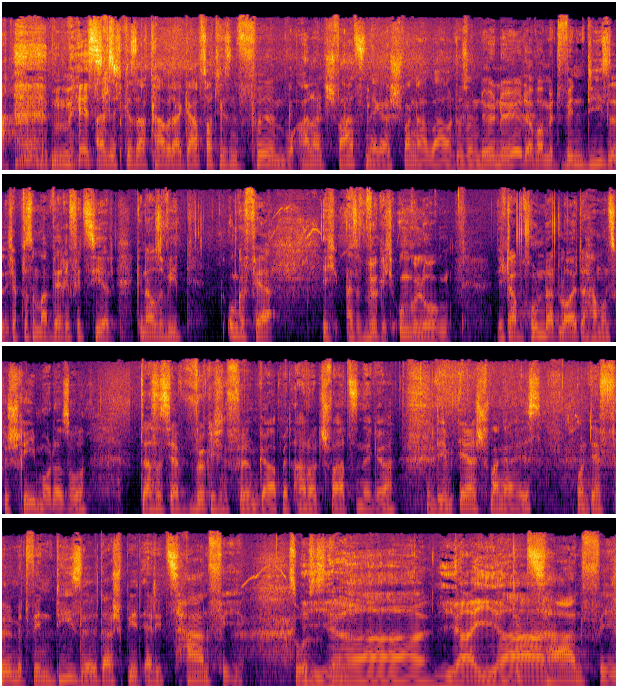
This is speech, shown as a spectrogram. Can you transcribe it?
Mist. Als ich gesagt habe, da gab es auch diesen Film, wo Arnold Schwarzenegger schwanger war und du so, nö, nö, der war mit Vin Diesel. Ich habe das nochmal verifiziert. Genauso wie ungefähr, ich, also wirklich ungelogen. Ich glaube, 100 Leute haben uns geschrieben oder so, dass es ja wirklich einen Film gab mit Arnold Schwarzenegger, in dem er schwanger ist. Und der Film mit Vin Diesel, da spielt er die Zahnfee. So ist es nämlich. Ja, ja, Die ja. Zahnfee.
